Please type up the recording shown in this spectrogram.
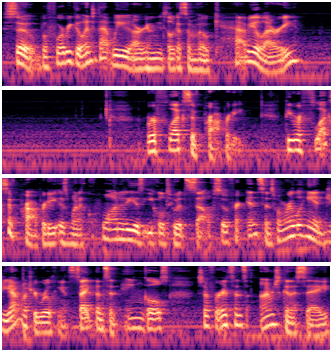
So before we go into that, we are going to need to look at some vocabulary. Reflexive property. The reflexive property is when a quantity is equal to itself. So for instance, when we're looking at geometry, we're looking at segments and angles. So for instance, I'm just going to say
